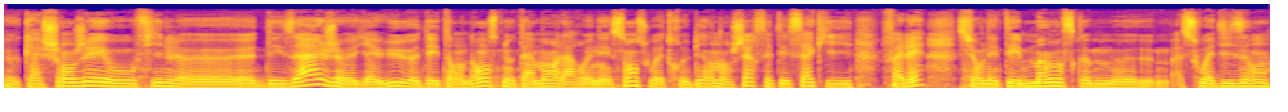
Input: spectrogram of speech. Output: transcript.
euh, qui a changé au fil euh, des âges. Il y a eu des tendances, notamment à la Renaissance, où être bien en chair, c'était ça qu'il fallait. Si on était mince, comme soi-disant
